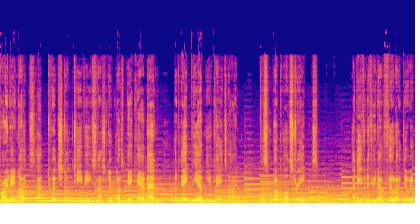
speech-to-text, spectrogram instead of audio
Friday nights at twitch.tv slash LukeLovesPKMN at 8pm UK time for some Pokemon streams. And even if you don't feel like doing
